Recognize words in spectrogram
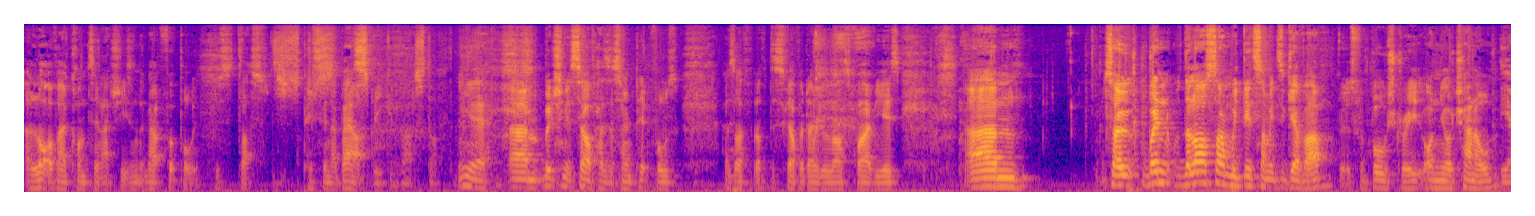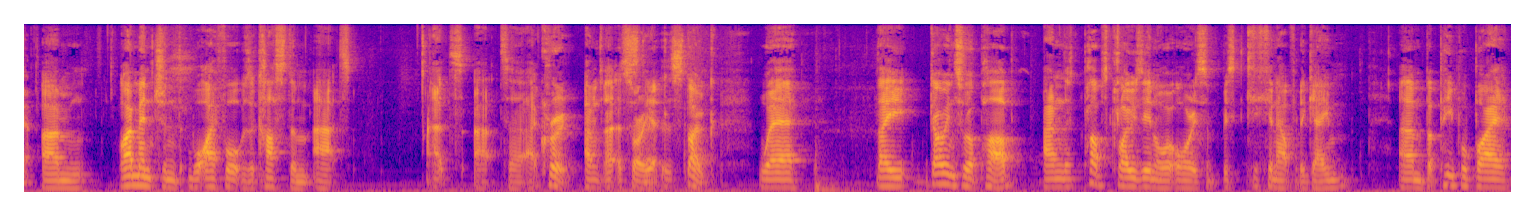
a lot of our content actually isn't about football. It's just us pissing about. Speaking about stuff. Yeah, um, which in itself has its own pitfalls, as I've, I've discovered over the last five years. Um, so when the last time we did something together, it was for Ball Street on your channel. Yeah. Um, I mentioned what I thought was a custom at at at uh, at Crewe. Mean, uh, sorry, at Stoke, where they go into a pub and the pub's closing or, or it's, it's kicking out for the game, um, but people buy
